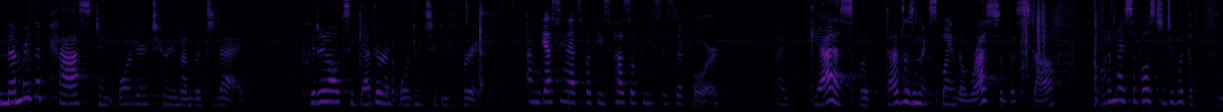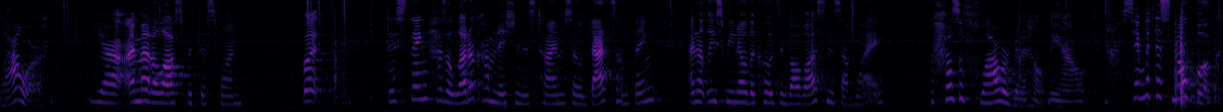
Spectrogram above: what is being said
Remember the past in order to remember today. Put it all together in order to be free. I'm guessing that's what these puzzle pieces are for. I guess, but that doesn't explain the rest of the stuff. What am I supposed to do with the flower? Yeah, I'm at a loss with this one. But this thing has a letter combination this time, so that's something. And at least we know the codes involve us in some way. But how's a flower gonna help me out? Same with this notebook.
